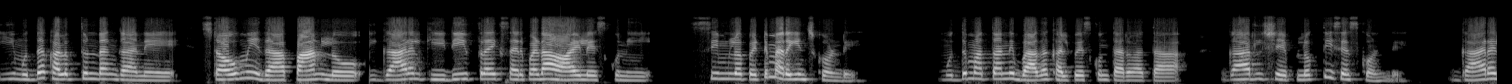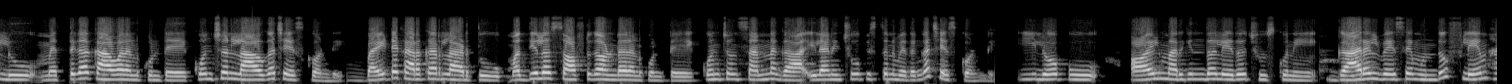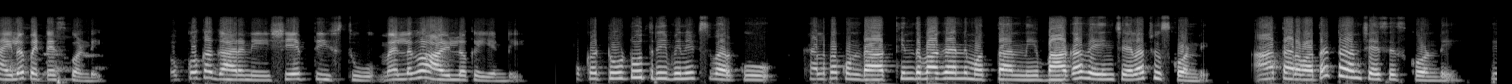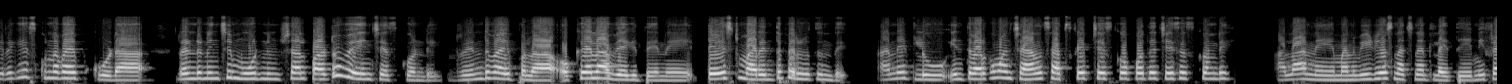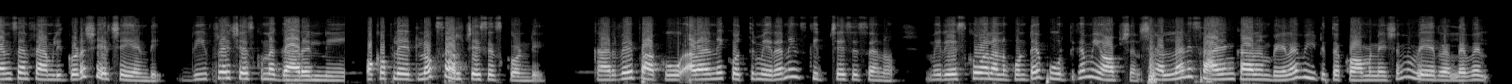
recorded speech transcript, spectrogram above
ఈ ముద్ద కలుపుతుండగానే స్టవ్ మీద పాన్లో ఈ గారెలకి డీప్ ఫ్రైకి సరిపడా ఆయిల్ వేసుకుని సిమ్లో పెట్టి మరిగించుకోండి. ముద్ద మొత్తాన్ని బాగా కలిపేసుకున్న తర్వాత గారెల షేప్లోకి తీసేసుకోండి. గారెలు మెత్తగా కావాలనుకుంటే కొంచెం లావుగా చేసుకోండి. బయట కరకరలాడుతూ మధ్యలో సాఫ్ట్గా ఉండాలనుకుంటే కొంచెం సన్నగా ఇలా నేను చూపిస్తున్న విధంగా చేసుకోండి. ఈ లోపు ఆయిల్ మరిగిందో లేదో చూసుకుని గారెలు వేసే ముందు ఫ్లేమ్ హైలో పెట్టేసుకోండి. ఒక్కొక్క గారెని షేప్ తీస్తూ మెల్లగా ఆయిల్లోకి వేయండి. ఒక టూ టు త్రీ మినిట్స్ వరకు కలపకుండా కింద భాగాన్ని మొత్తాన్ని బాగా వేయించేలా చూసుకోండి. ఆ తర్వాత టర్న్ చేసేసుకోండి. తిరిగేసుకున్న వైపు కూడా రెండు నుంచి మూడు నిమిషాల పాటు వేయించేసుకోండి. రెండు వైపులా ఒకేలా వేగితేనే టేస్ట్ మరింత పెరుగుతుంది. అన్నట్లు ఇంతవరకు మన ఛానల్ సబ్స్క్రైబ్ చేసుకోకపోతే చేసేసుకోండి. అలానే మన వీడియోస్ నచ్చినట్లయితే మీ ఫ్రెండ్స్ అండ్ ఫ్యామిలీకి కూడా షేర్ చేయండి. డీప్ ఫ్రై చేసుకున్న గారెల్ని ఒక ప్లేట్లో సర్వ్ చేసేసుకోండి. కరివేపాకు అలానే కొత్తిమీర నేను స్కిప్ చేసేసాను. మీరు వేసుకోవాలనుకుంటే పూర్తిగా మీ ఆప్షన్. చల్లని సాయంకాలం వేళ వీటితో కాంబినేషన్ వేరే లెవెల్.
